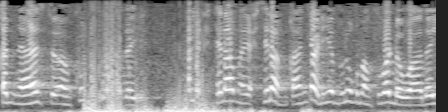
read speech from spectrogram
qad naahaztu aan ku dhawaaday alixtilaama ixtilaam qaangaadh iyo buluuq baan kuba dhawaaday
